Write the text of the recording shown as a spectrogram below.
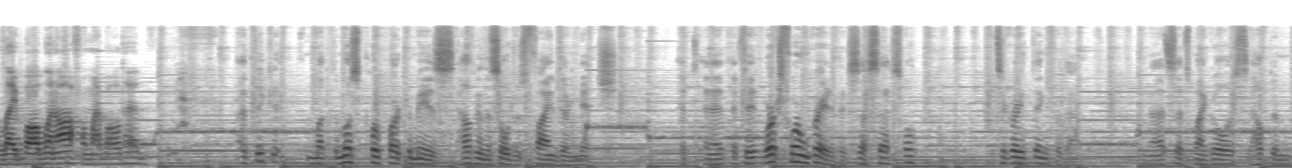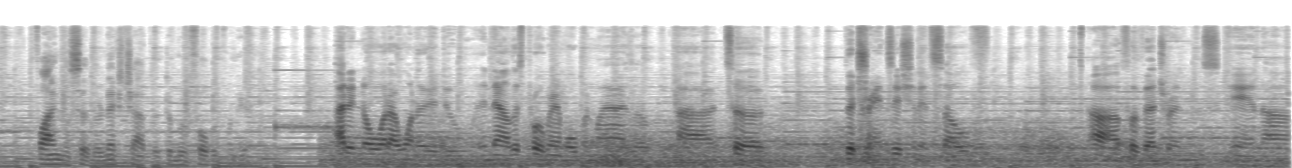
the light bulb went off on my bald head. I think the most important part to me is helping the soldiers find their niche. It, and if it works for them, great. If it's successful, it's a great thing for them. That's, that's my goal is to help them find, say, their next chapter to move forward from here. I didn't know what I wanted to do, and now this program opened my eyes up uh, to the transition itself uh, for veterans and uh,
